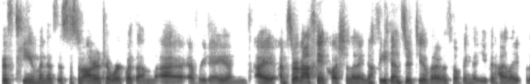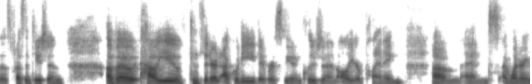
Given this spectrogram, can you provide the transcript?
this team, and it's, it's just an honor to work with them uh, every day. And I, I'm sorry, I'm asking a question that I know the answer to, but I was hoping that you could highlight for this presentation about how you've considered equity, diversity, and inclusion in all your planning. Um, and I'm wondering,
